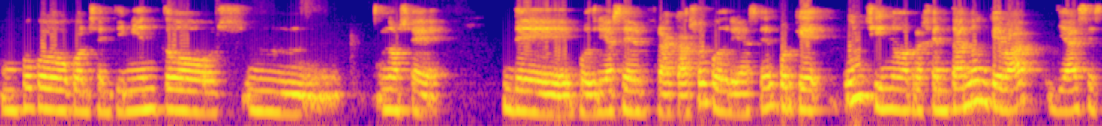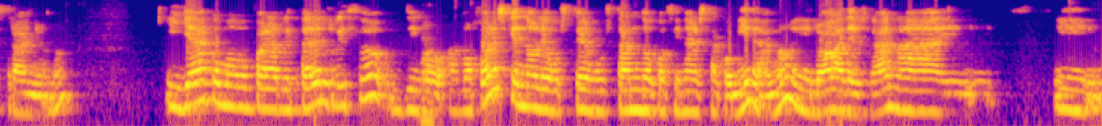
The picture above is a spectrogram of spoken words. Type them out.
un poco con sentimientos, mm, no sé, de podría ser fracaso, podría ser, porque un chino regentando un kebab ya es extraño, ¿no? Y ya como para rizar el rizo, digo, a lo mejor es que no le esté gustando cocinar esta comida, ¿no? Y lo haga desgana y,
